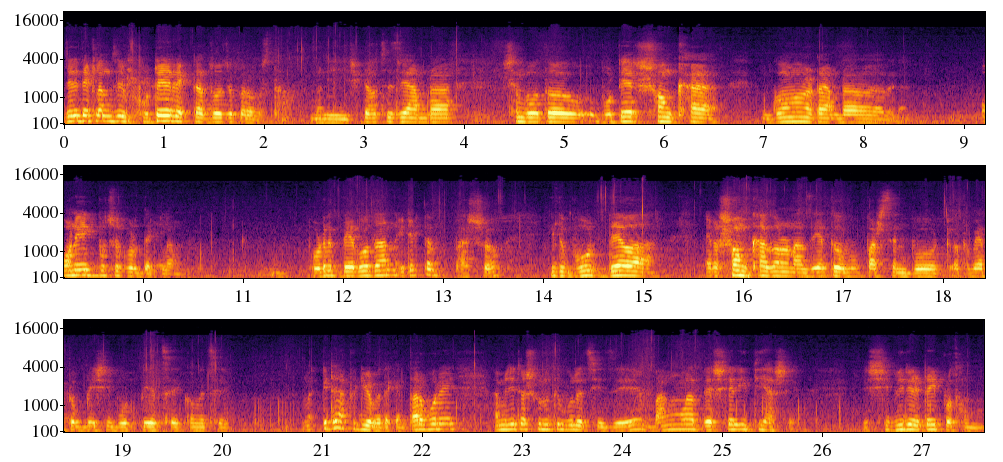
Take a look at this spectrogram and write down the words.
যেটা দেখলাম যে ভোটের একটা যোগাযোগের অবস্থা মানে সেটা হচ্ছে যে আমরা সম্ভবত ভোটের সংখ্যা গণনাটা আমরা অনেক বছর পর দেখলাম। ভোটের ব্যবধান এটা একটা ভাষ্য কিন্তু ভোট দেওয়া একটা সংখ্যা গণনা যে এত পার্সেন্ট ভোট অথবা এত বেশি ভোট পেয়েছে, কমেছে এটা আপনি কীভাবে দেখেন? তারপরে আমি যেটা শুরুতে বলেছি যে বাংলাদেশের ইতিহাসে শিবিরের এটাই প্রথম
